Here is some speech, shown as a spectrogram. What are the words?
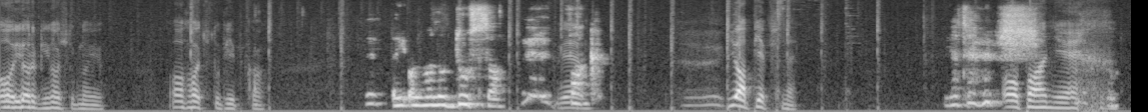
O, Jorgi, chodź tu gnoju. O, chodź tu pipko. Ej, on ma lodusa! Wiem. Fuck! Ja pieprzne. Ja też. O panie.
